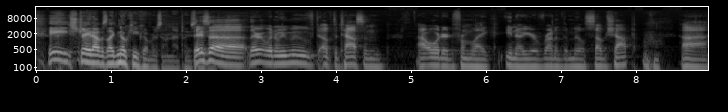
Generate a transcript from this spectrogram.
he straight up was like, no cucumbers on that, please. There's a there when we moved up to Towson, I ordered from like you know your run of the mill sub shop, uh,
